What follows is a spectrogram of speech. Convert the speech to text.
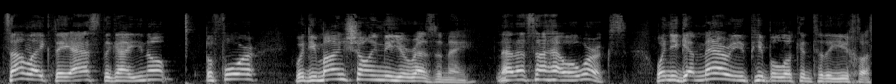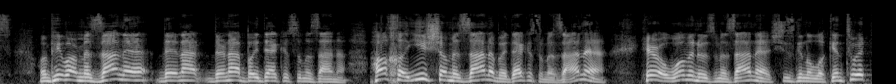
It's not like they ask the guy, you know, before, would you mind showing me your resume? Now that's not how it works. When you get married, people look into the yichus. When people are mezana, they're not they're not boidekas mezana. Hacha isha mezana boidekas mezana. Here, a woman who's mezana, she's going to look into it.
